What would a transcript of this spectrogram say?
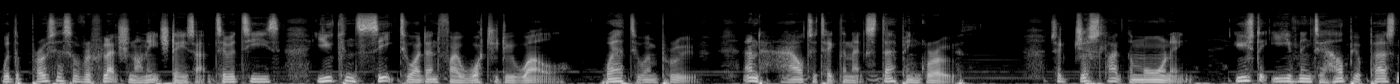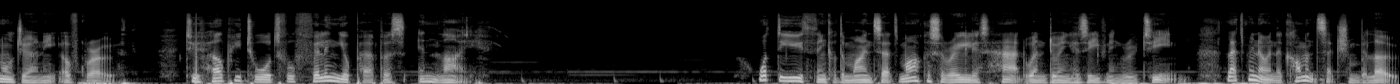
With the process of reflection on each day's activities, you can seek to identify what you do well, where to improve, and how to take the next step in growth. So just like the morning, use the evening to help your personal journey of growth, to help you towards fulfilling your purpose in life. What do you think of the mindset Marcus Aurelius had when doing his evening routine? Let me know in the comment section below.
